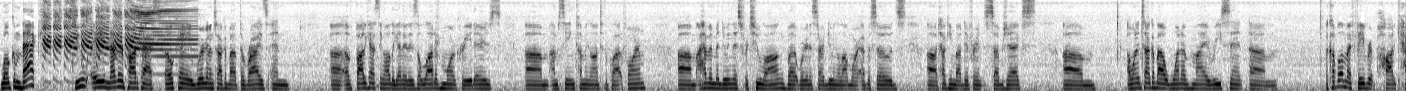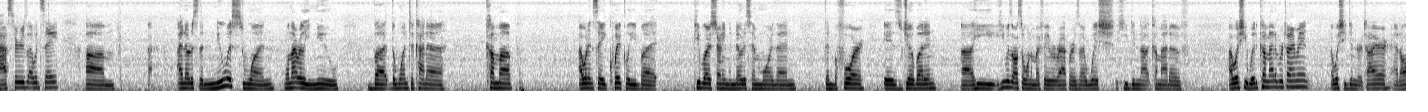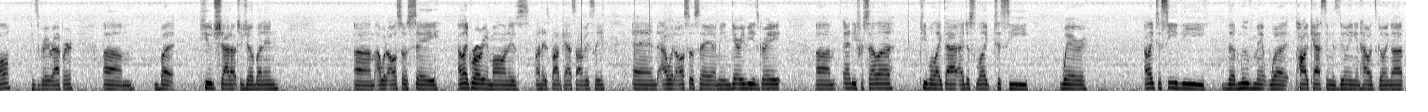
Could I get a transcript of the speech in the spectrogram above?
Welcome back to another podcast. Okay, we're going to talk about the rise and uh, of podcasting altogether. There's a lot of more creators um, I'm seeing coming onto the platform. Um, I haven't been doing this for too long, but we're going to start doing a lot more episodes uh, talking about different subjects. Um, I want to talk about one of my recent, um, a couple of my favorite podcasters, I would say. Um, I, noticed the newest one, well, not really new, but the one to kind of come up, I wouldn't say quickly, but people are starting to notice him more than than before is Joe Budden. Uh, he he was also one of my favorite rappers. I wish he did not come out of. I wish he would come out of retirement. I wish he didn't retire at all. He's a great rapper. Um, but huge shout out to Joe Budden. Um, I would also say I like Rory and Mal on his on his podcast, obviously, and I would also say I mean Gary Vee is great. Um, Andy Frisella, people like that. I just like to see where I like to see the the movement what podcasting is doing and how it's going up.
